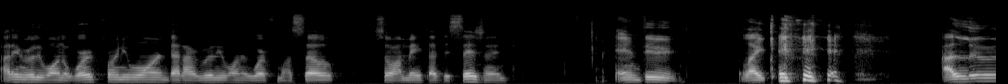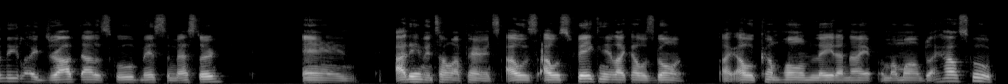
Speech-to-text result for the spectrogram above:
I didn't really want to work for anyone. That I really want to work for myself. So I made that decision. And dude, like I literally like dropped out of school mid semester and I didn't even tell my parents. I was I was faking it like I was going. Like I would come home late at night and my mom would be like, How's school?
